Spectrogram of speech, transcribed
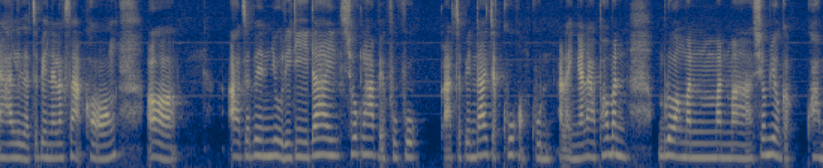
นะคะเหลือจะเป็นในลักษณะของอออาจจะเป็นอยู่ดีๆ ได้โชคลาภแบบฟุกๆอาจจะเป็นได้จากคู่ของคุณอะไรเงี้ยนะเพราะมันดวงมันมันมาเชื่อมโยงกับความ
